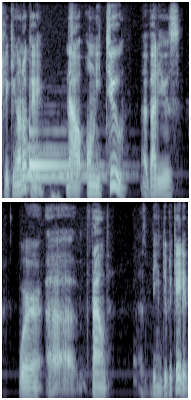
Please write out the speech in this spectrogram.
clicking on OK. Now only two uh, values were uh, found as being duplicated.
